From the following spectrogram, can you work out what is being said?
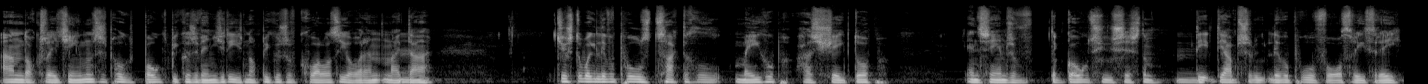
and Oxlade Chamberlain, I suppose, both because of injuries, not because of quality or anything like mm. that. Just the way Liverpool's tactical makeup has shaped up in terms of the go-to system, mm. the, the absolute Liverpool 4-3-3.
